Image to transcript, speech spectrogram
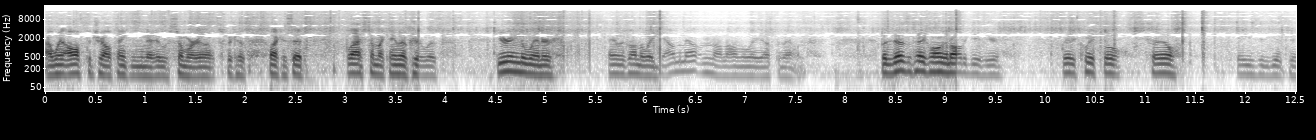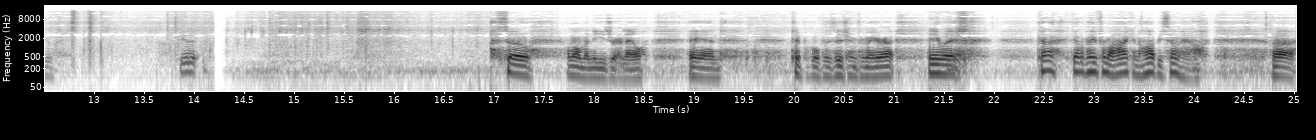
I went off the trail thinking that it was somewhere else because, like I said, last time I came up here was during the winter and it was on the way down the mountain, not on the way up the mountain. But it doesn't take long at all to get here. Very quick little trail, very easy to get to. Get it. So I'm on my knees right now, and typical position for me, right? Anyways, kind of got to pay for my hiking hobby somehow. Uh,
